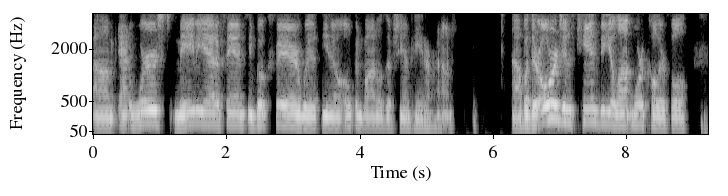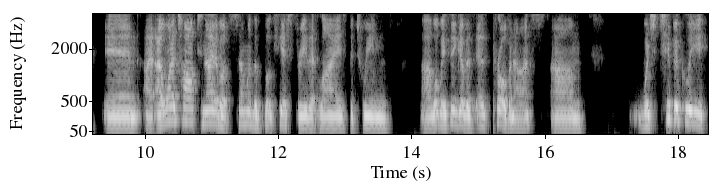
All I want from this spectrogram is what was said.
Um, at worst, maybe at a fancy book fair with, you know, open bottles of champagne around. Uh, but their origins can be a lot more colorful. And I, I want to talk tonight about some of the book history that lies between uh, what we think of as, as provenance, um, which typically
